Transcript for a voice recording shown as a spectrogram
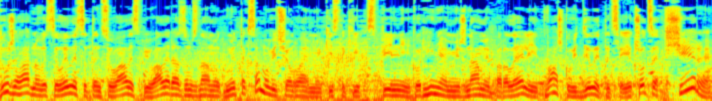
дуже гарно веселилися, танцювали, співали разом з нами. Ми так само відчуваємо якісь такі спільні коріння між нами, паралелі. Важко відділити це. Якщо це щире,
